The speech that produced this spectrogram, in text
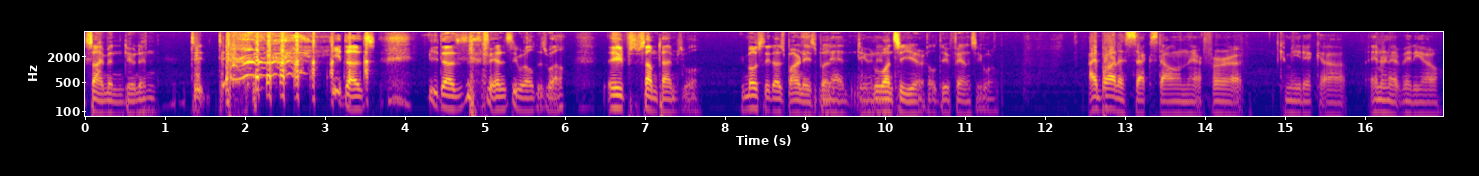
Simon Doonan? Did- he does. He does Fantasy World as well. He sometimes will. He mostly does Barney's, but once a year he'll do Fantasy World. I bought a sex doll in there for a comedic uh, internet video,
